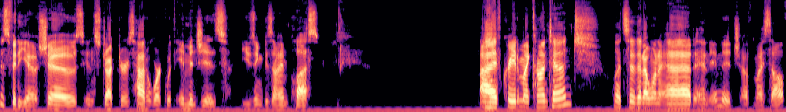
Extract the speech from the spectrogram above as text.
This video shows instructors how to work with images using Design Plus. I've created my content. Let's say that I want to add an image of myself.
